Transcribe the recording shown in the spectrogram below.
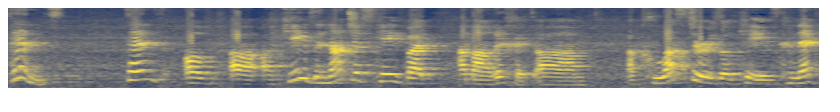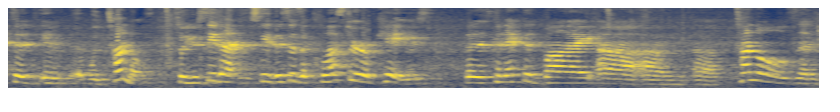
tens, tens of uh, uh, caves, and not just caves, but a ma'arechet, um, uh, clusters of caves connected in with tunnels. So you see that. You see, this is a cluster of caves that is connected by uh, um, uh, tunnels and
